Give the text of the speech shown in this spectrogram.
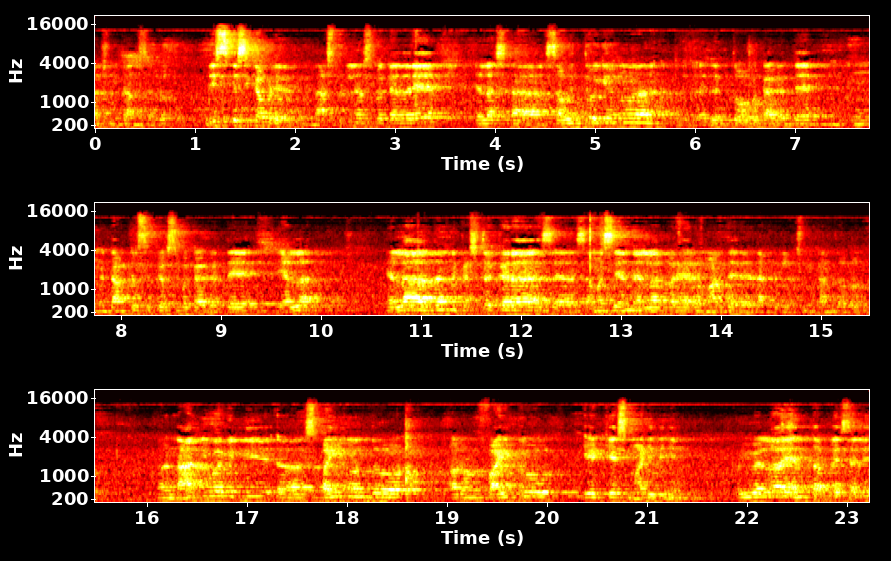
ಲಕ್ಷ್ಮೀಕಾಂತ್ ಸರ್. ರಿಸ್ಕ್ ಸಿಕ್ಕಾಪಟ್ಟಿದೆ. ಒಂದು ಹಾಸ್ಪಿಟಲ್ ನಡೆಸ್ಬೇಕಾದ್ರೆ ಎಲ್ಲ ಸೌದ್ಯೋಗಿಯನ್ನು ಇದಕ್ಕೆ ತಗೋಬೇಕಾಗತ್ತೆ ಡಾಕ್ಟರ್ಸ್ ಕರೆಸ್ಬೇಕಾಗತ್ತೆ, ಎಲ್ಲ ಎಲ್ಲ ಅದನ್ನ ಕಷ್ಟಕರ ಸಮಸ್ಯೆಯನ್ನೆಲ್ಲ ಪರಿಹಾರ ಮಾಡ್ತಾ ಇದ್ದಾರೆ ಡಾಕ್ಟರ್ ಲಕ್ಷ್ಮೀಕಾಂತ್ ಅವರು. ನಾನು ಇವಾಗ ಇಲ್ಲಿ ಸ್ಪೈನ್ ಒಂದು around five to eight case ಮಾಡಿದ್ದೀನಿ. ಇವೆಲ್ಲ ಎಂಥ ಪ್ಲೇಸಲ್ಲಿ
